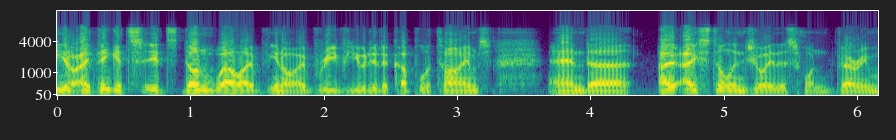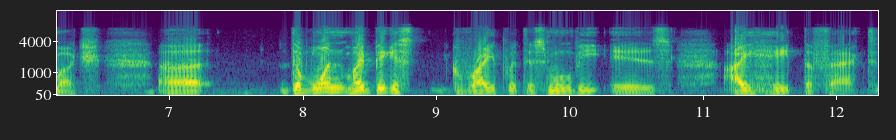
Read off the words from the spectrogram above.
you know, I think it's it's done well. I've you know I've reviewed it a couple of times, and uh, I, I, still enjoy this one very much. Uh, the one my biggest gripe with this movie is I hate the fact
